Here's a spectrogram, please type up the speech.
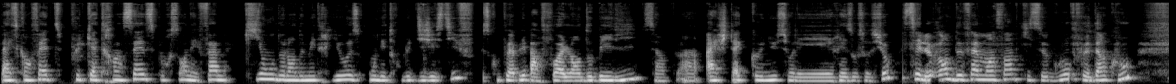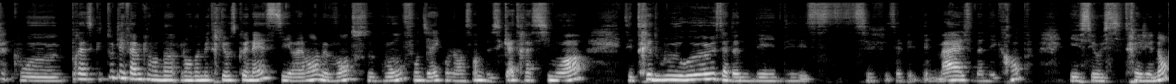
parce qu'en fait, plus de 96% des femmes qui ont de l'endométriose ont des troubles digestifs, ce qu'on peut appeler parfois l'endobélie, c'est un peu un hashtag connu sur les réseaux sociaux. C'est le ventre de femmes enceintes qui se gonfle d'un coup, que presque toutes les femmes qui ont l'endométriose connaissent, c'est vraiment le ventre se gonfle, on dirait qu'on est enceinte de 4 à 6 mois, c'est très douloureux, ça donne des, des ça fait des mal, ça donne des crampes, et c'est aussi très gênant.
